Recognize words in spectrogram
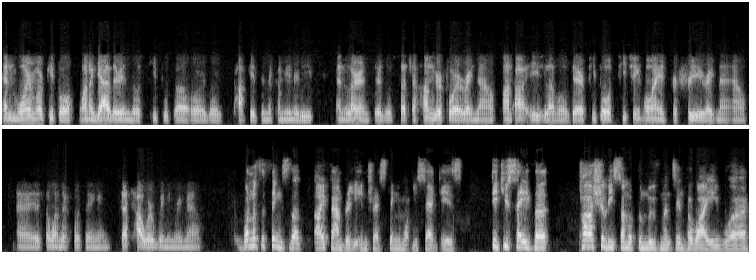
And more and more people want to gather in those kipuka or those pockets in the community and learn. There's such a hunger for it right now on all age levels. There are people teaching Hawaiian for free right now. And it's a wonderful thing. And that's how we're winning right now. One of the things that I found really interesting in what you said is did you say that partially some of the movements in Hawaii were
